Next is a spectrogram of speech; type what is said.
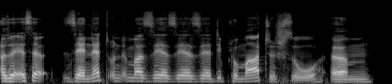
also er ist ja sehr nett und immer sehr, sehr, sehr diplomatisch so. Ähm,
